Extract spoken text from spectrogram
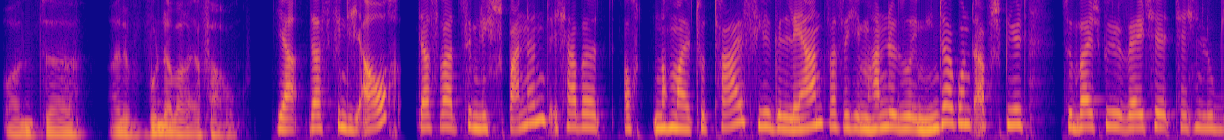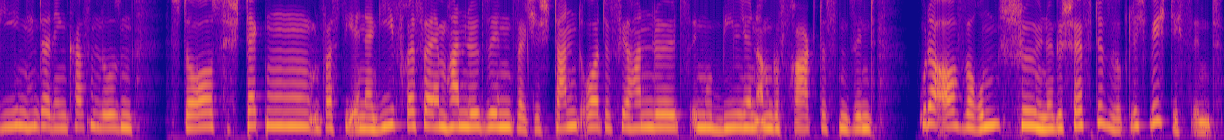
und äh, eine wunderbare Erfahrung. Ja, das finde ich auch. Das war ziemlich spannend. Ich habe auch nochmal total viel gelernt, was sich im Handel so im Hintergrund abspielt. Zum Beispiel, welche Technologien hinter den kassenlosen Stores stecken, was die Energiefresser im Handel sind, welche Standorte für Handelsimmobilien am gefragtesten sind oder auch, warum schöne Geschäfte wirklich wichtig sind.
